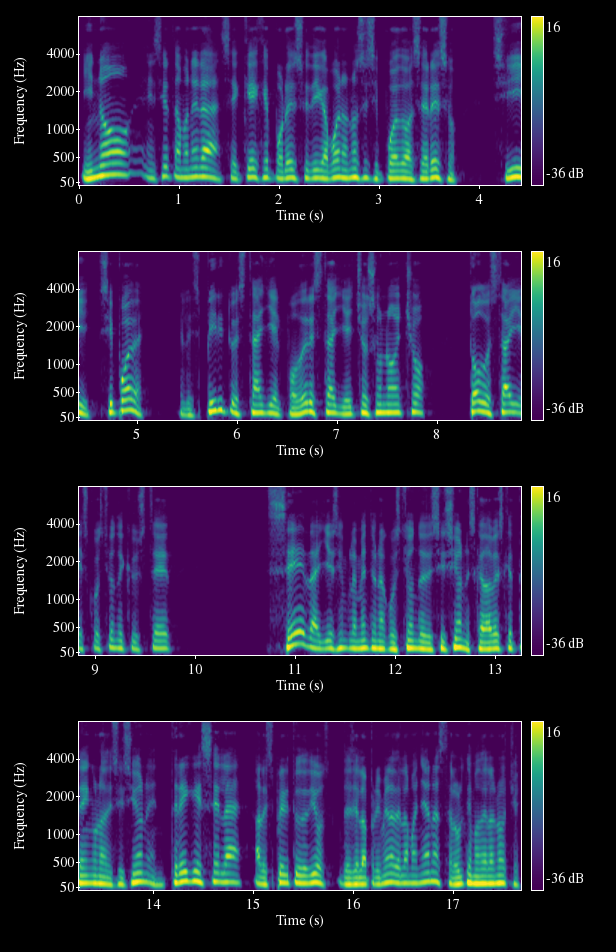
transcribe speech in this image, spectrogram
Y no, en cierta manera, se queje por eso y diga, bueno, no sé si puedo hacer eso. Sí, sí puede. El Espíritu está allí, el poder está allí, Hechos 1.8, todo está ahí. Es cuestión de que usted ceda y es simplemente una cuestión de decisiones. Cada vez que tenga una decisión, entréguesela al Espíritu de Dios, desde la primera de la mañana hasta la última de la noche.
